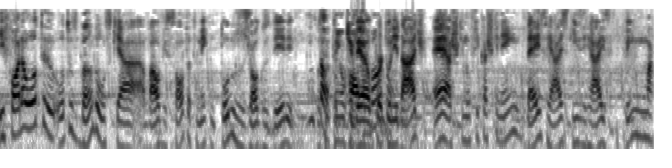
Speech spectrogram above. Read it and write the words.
E fora outro, outros bundles que a Valve solta também com todos os jogos dele. Se Então, você tem o tiver Valve a Bundle. oportunidade. É, acho que não fica acho que nem 10 reais, 15 reais. Vem uma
